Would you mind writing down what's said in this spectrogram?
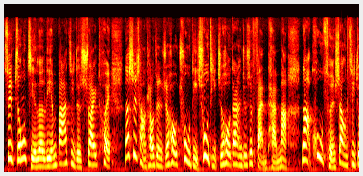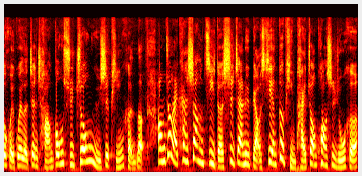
所以终结了连八季的衰退。那市场调整之后触底，触底之后当然就是反弹嘛。那库存上季就回归了正常，供需终于是平衡了。好，我们就来看上季的。市占率表现，各品牌状况是如何？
